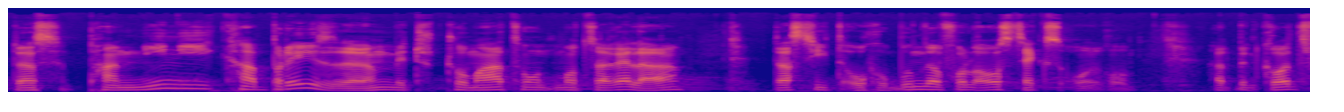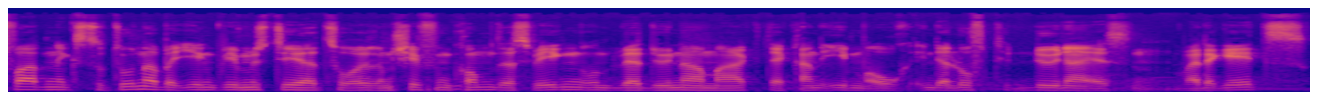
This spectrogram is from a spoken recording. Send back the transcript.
das Panini Caprese mit Tomate und Mozzarella, das sieht auch wundervoll aus, 6 Euro. Hat mit Kreuzfahrten nichts zu tun, aber irgendwie müsst ihr ja zu euren Schiffen kommen. Deswegen, und wer Döner mag, der kann eben auch in der Luft Döner essen. Weiter geht's.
